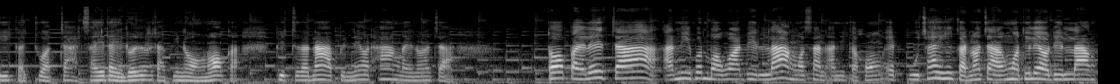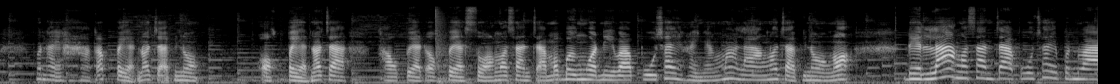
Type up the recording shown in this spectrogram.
ดีกับจวดจาดใส่ใดด้วยเนาะจ้าพี่น้องเนาะกะพิจารณาเป็นแนวทางเลยเนาะจ้าต่อไปเลยจ้า อันนี้เพิ่นบอกว่าเด่นล่างว่าสันอันนี้กับของเอ็ดปูใช่คือกันเนาะจ้างวดที่แล้วเด่นล่างเพิ่นให้หากับแปดเนาะจ้ะพี่น้องออกแปดเนาะจ้ะเข้าแปดออกแปดสองว่าสันจ้ะมาเบิ่งงวันนี้ว่าปูใช่ให้หยังมาลางเนาะจ้ะพี่น้องเนาะเด่นล่างว่าสันจ้ะปูใช่เพิ่นว่า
